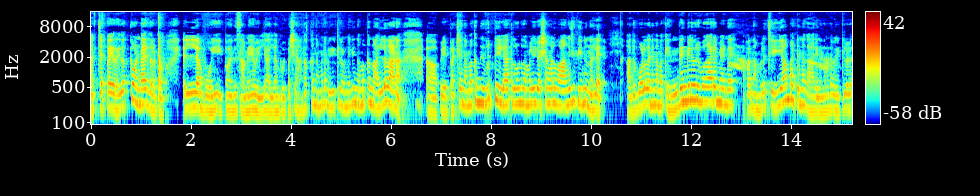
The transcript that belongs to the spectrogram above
പച്ചപ്പയർ ഇതൊക്കെ ഉണ്ടായിരുന്നു കേട്ടോ. എല്ലാം പോയി. ഇപ്പോൾ അതിന് സമയമില്ല എല്ലാം പോയി. പക്ഷേ അതൊക്കെ നമ്മുടെ വീട്ടിലുണ്ടെങ്കിൽ നമുക്ക് നല്ലതാണ്. പക്ഷേ നമുക്ക് നിവൃത്തിയില്ലാത്തതുകൊണ്ട് നമ്മൾ ഈ വിഷങ്ങൾ വാങ്ങിച്ച് തിന്നുന്നല്ലേ? അതുപോലെ തന്നെ നമുക്ക് എന്തെങ്കിലും ഒരു ഉപകാരം വേണ്ടേ? അപ്പം നമ്മൾ ചെയ്യാൻ പറ്റുന്ന കാര്യങ്ങൾ നമ്മുടെ വീട്ടിലുള്ള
